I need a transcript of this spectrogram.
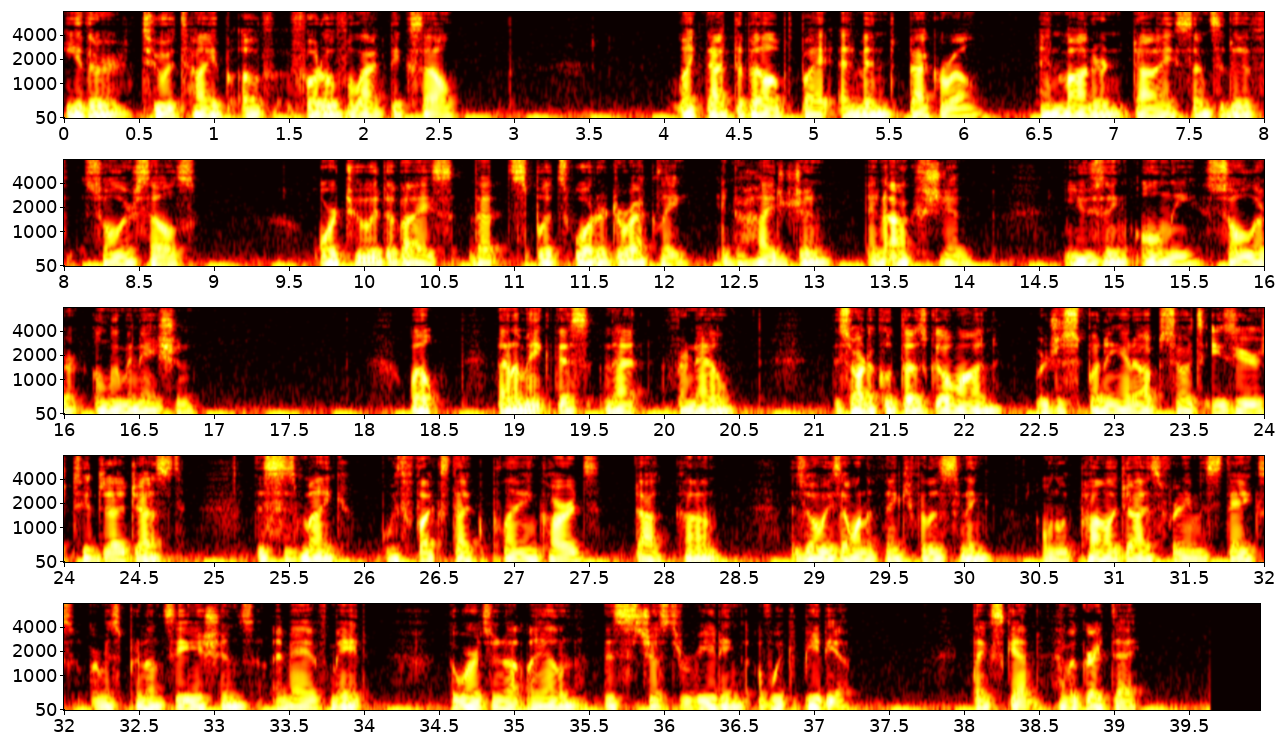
either to a type of photovoltaic cell, like that developed by Edmond Becquerel and modern dye sensitive solar cells, or to a device that splits water directly into hydrogen and oxygen using only solar illumination. Well, that'll make this that for now. This article does go on. We're just splitting it up so it's easier to digest. This is Mike with FlexDeckPlayingCards.com. As always, I want to thank you for listening. I want to apologize for any mistakes or mispronunciations I may have made. The words are not my own. This is just a reading of Wikipedia. Thanks again. Have a great day.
